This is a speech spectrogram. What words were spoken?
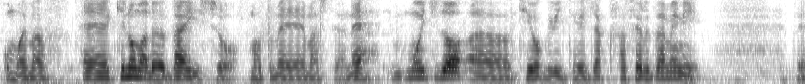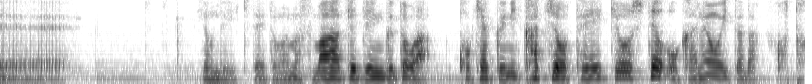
思います。え、昨日までは第1章まとめましたよね。もう一度、記憶に定着させるために、えー、読んでいきたいと思います。マーケティングとは、顧客に価値を提供してお金をいただくこと。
